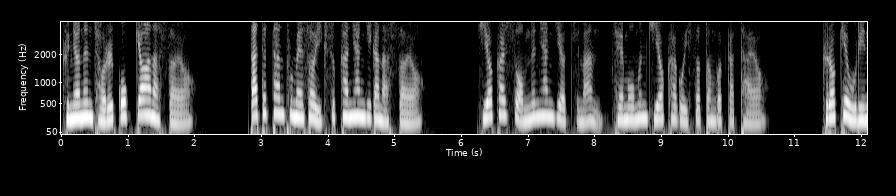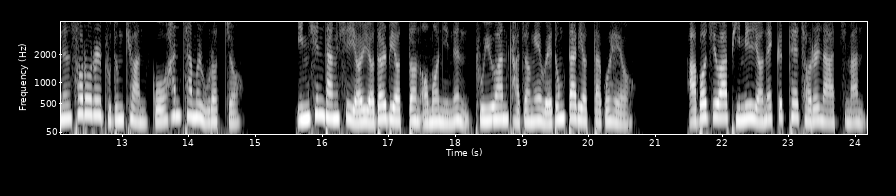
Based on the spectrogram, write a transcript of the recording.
그녀는 저를 꼭 껴안았어요. 따뜻한 품에서 익숙한 향기가 났어요. 기억할 수 없는 향기였지만 제 몸은 기억하고 있었던 것 같아요. 그렇게 우리는 서로를 부둥켜 안고 한참을 울었죠. 임신 당시 18이었던 어머니는 부유한 가정의 외동딸이었다고 해요. 아버지와 비밀 연애 끝에 저를 낳았지만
